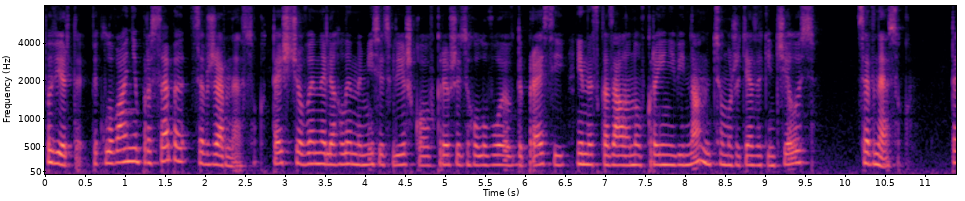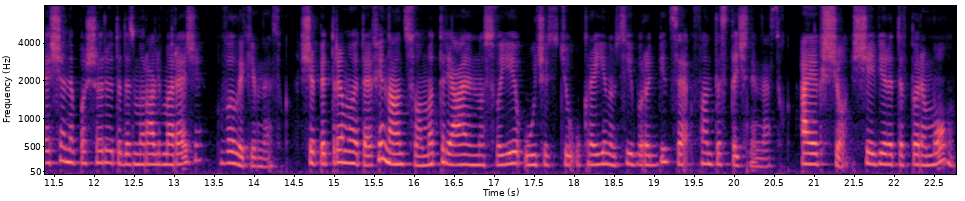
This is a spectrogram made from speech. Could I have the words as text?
Повірте, піклування про себе це вже внесок. Те, що ви не лягли на місяць в ліжко, вкрившись головою в депресії, і не сказали, ну в країні війна, на цьому життя закінчилось, це внесок. Те, що не поширюєте дезмораль в мережі великий внесок. Що підтримуєте фінансово, матеріально, своєю участю Україну в цій боротьбі це фантастичний внесок. А якщо ще вірите в перемогу,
